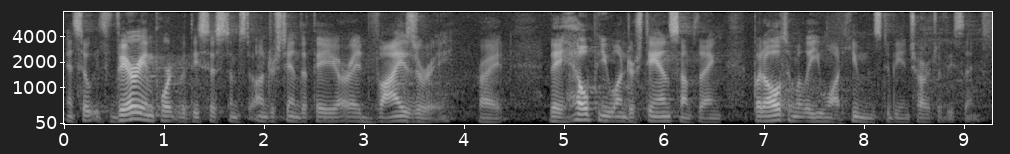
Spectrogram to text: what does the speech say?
And so it's very important with these systems to understand that they are advisory, right? They help you understand something, but ultimately you want humans to be in charge of these things.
